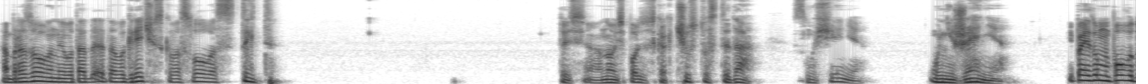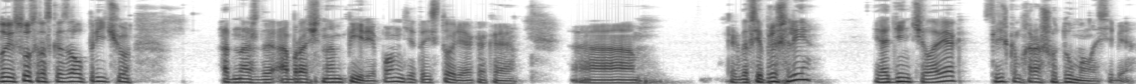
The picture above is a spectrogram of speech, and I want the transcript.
образованные вот от этого греческого слова «стыд». То есть оно используется как чувство стыда, смущения, унижения. И по этому поводу Иисус рассказал притчу однажды о брачном пире. Помните, эта история какая? А, когда все пришли, и один человек слишком хорошо думал о себе.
